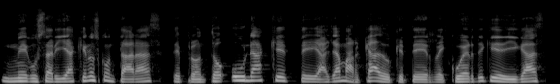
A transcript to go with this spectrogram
me gustaría que nos contaras de pronto una que te haya marcado, que te recuerde, que digas,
